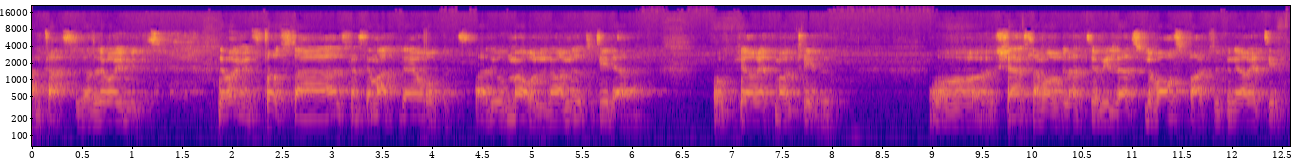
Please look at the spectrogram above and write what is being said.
Fantastiskt. Alltså, det var ju mitt, det var ju min första allsvenska match det året. Jag hade gjort mål några minuter tidigare och jag ett mål till. Och känslan var väl att jag ville att det skulle vara avspark så kunde jag göra ett till.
